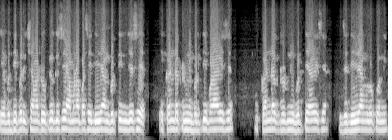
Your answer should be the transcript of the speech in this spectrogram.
એ બધી પરીક્ષા માટે ઉપયોગી છે. હમણાં પછી દિવ્યાંગ ભરતીની જે છે, એ કંડક્ટરની ભરતી પણ આવી છે. કંડક્ટરની ભરતી આવી છે, જે દિવ્યાંગ લોકોની.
